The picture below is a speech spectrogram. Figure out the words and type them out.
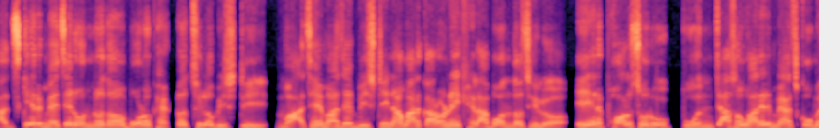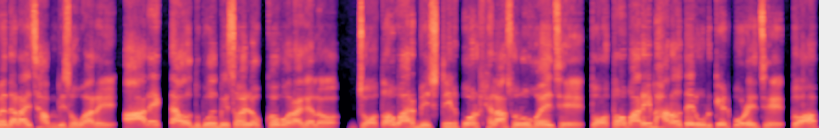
আজকের ম্যাচের অন্যতম বড় ফ্যাক্টর ছিল বৃষ্টি। মাঝে মাঝে বৃষ্টি নামার কারণে খেলা বন্ধ ছিল। এর ফলস্বরূপ পঞ্চাশ ওভারের ম্যাচ কমে দাঁড়ায় ছাব্বিশ ওভারে। আর একটা অদ্ভুত বিষয় লক্ষ্য করা গেল। যতবার বৃষ্টির পর খেলা শুরু হয়েছে, ততবারই ভারতের উইকেট পড়েছে। টপ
